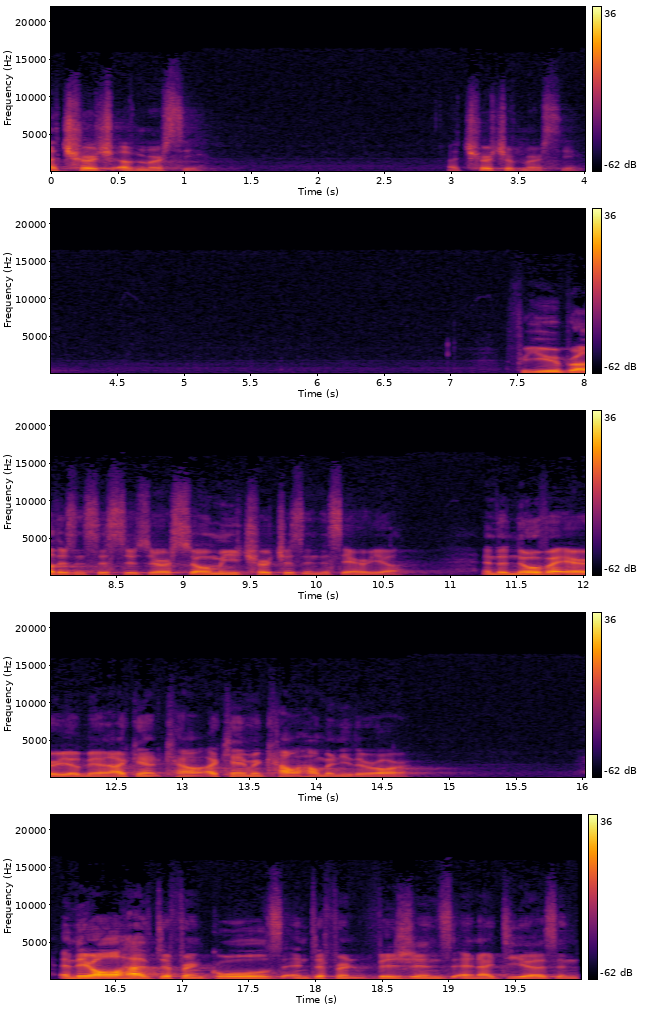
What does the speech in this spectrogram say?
a church of mercy. A church of mercy. For you, brothers and sisters, there are so many churches in this area. In the Nova area, man, I can't count, I can't even count how many there are. And they all have different goals and different visions and ideas. And,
